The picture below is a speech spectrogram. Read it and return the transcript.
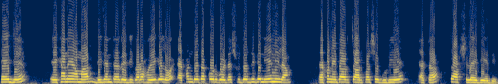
এই যে, এখানে আমার ডিজাইনটা রেডি করা হয়ে গেল। এখন যেটা করব, এটা সোজার দিকে নিয়ে নিলাম। এখন এটার চারপাশে ঘুরিয়ে একটা চাপ সেলাই দিয়ে দিব।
